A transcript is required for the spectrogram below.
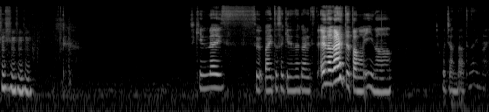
チキンライスバイト先で流れてて。え流れてたの？いいな。チョコちゃんだってなりました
